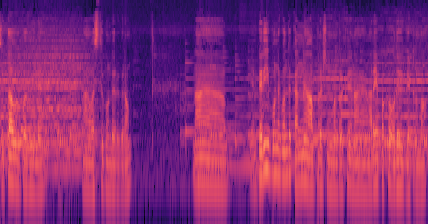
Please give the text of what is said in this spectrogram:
சித்தாவூர் பகுதியில் நாங்கள் வசித்து கொண்டு இருக்கிறோம் நான் என் பெரிய பொண்ணுக்கு வந்து கண் ஆப்ரேஷன் பண்ணுறதுக்கு நாங்கள் நிறைய பக்கம் உதவி கேட்டிருந்தோம்.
